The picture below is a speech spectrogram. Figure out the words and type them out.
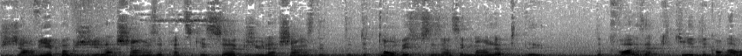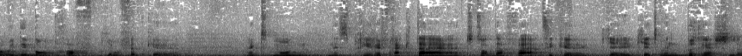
J'en reviens pas que j'ai la chance de pratiquer ça, que j'ai eu la chance de, de tomber sur ces enseignements-là, puis de, pouvoir les appliquer, de les d'avoir eu des bons profs qui ont fait que, avec tout mon esprit réfractaire à toutes sortes d'affaires, tu sais, que, qui, a, a, trouvé une brèche là,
